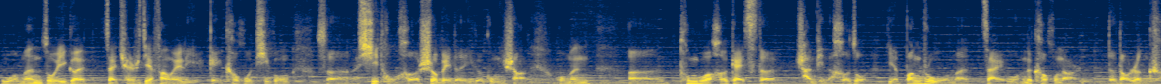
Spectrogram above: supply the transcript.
我们作为一个在全世界范围里给客户提供呃系统和设备的一个供应商，我们呃通过和盖茨的产品的合作，也帮助我们在我们的客户那儿得到认可。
